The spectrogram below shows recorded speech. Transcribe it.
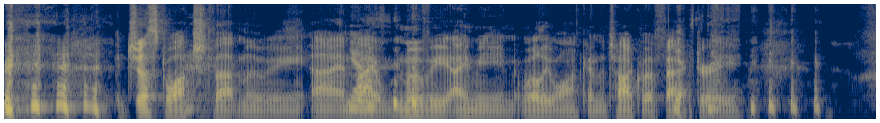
I just watched that movie, uh, and Yeah. by movie I mean Willy Wonka and the Chocolate Factory,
